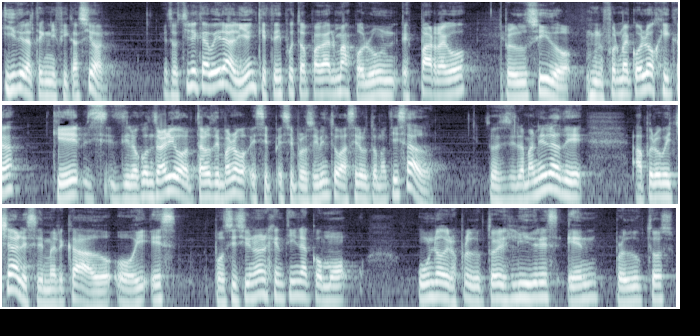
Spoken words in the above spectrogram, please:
y de la tecnificación. Entonces tiene que haber alguien que esté dispuesto a pagar más por un espárrago producido de forma ecológica, que de lo contrario, tarde o temprano, ese, ese procedimiento va a ser automatizado. Entonces, la manera de aprovechar ese mercado hoy es posicionar a Argentina como uno de los productores líderes en productos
